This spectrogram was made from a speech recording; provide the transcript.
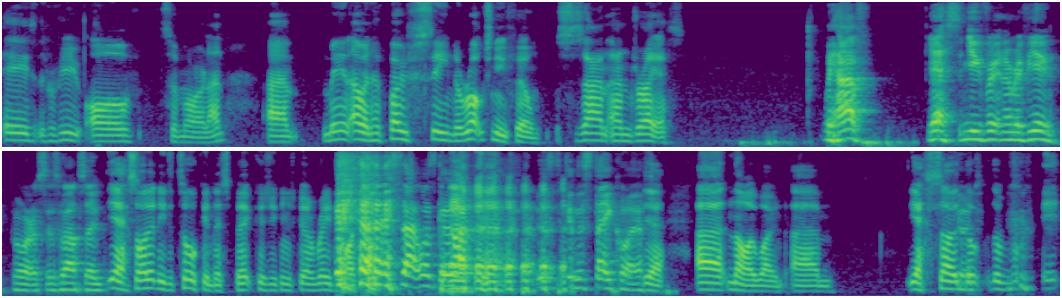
is the review of Tomorrowland. Um, me and Owen have both seen The Rock's new film, San Andreas. We have. Yes, and you've written a review for us as well, so Yeah, so I don't need to talk in this bit because you can just go and read what I is that what's going to happen? it's going to stay quiet. Yeah. Uh, no, I won't. Um, yes, so the, the it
